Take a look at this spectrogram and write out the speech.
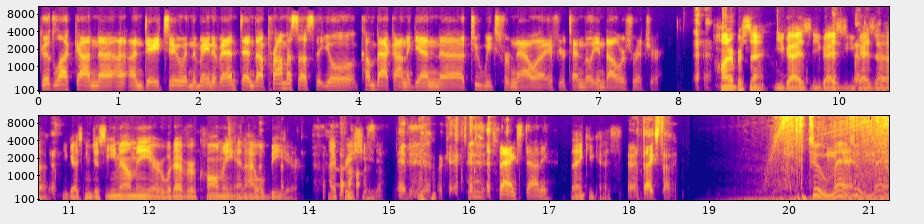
good luck on uh, on day two in the main event, and uh, promise us that you'll come back on again uh, two weeks from now if you're 10 million dollars richer. Hundred percent. You guys, you guys, you guys, uh, you guys can just email me or whatever, call me, and I will be here. I appreciate awesome. it. Maybe. Yeah. Okay. thanks, Donnie. Thank you, guys. All right. Thanks, Donnie. Two men. Two men.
